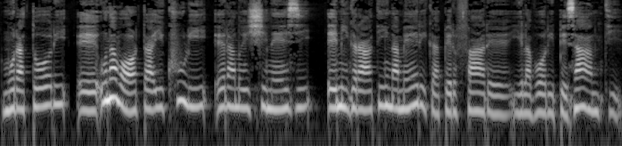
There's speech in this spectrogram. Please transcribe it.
muratori e una volta i culi erano i cinesi emigrati in America per fare i lavori pesanti.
